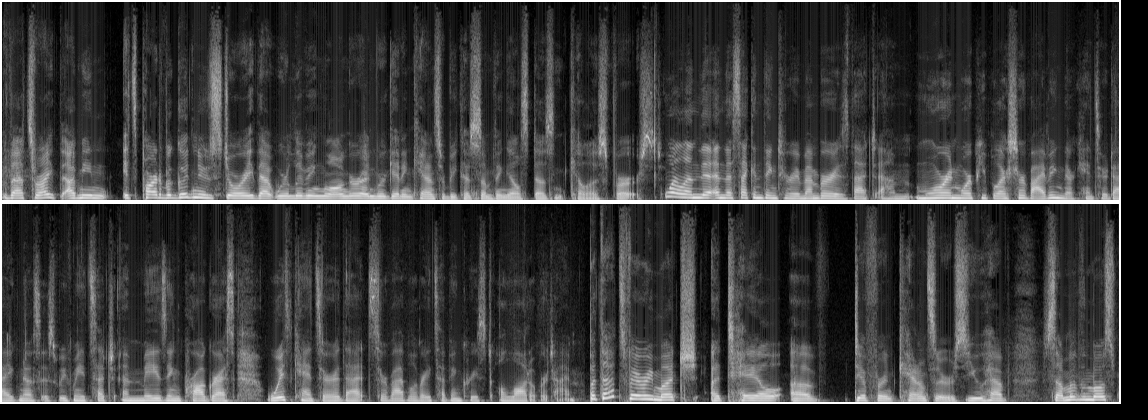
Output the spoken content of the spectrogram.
That's right. I mean, it's part of a good news story that we're living longer and we're getting cancer because something else doesn't kill us first. Well, and the and the second thing to remember is that um, more and more people are surviving their cancer diagnosis. We've made such amazing progress with cancer that survival rates have increased a lot over time. But that's very much a tale of different cancers. You have some of the most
